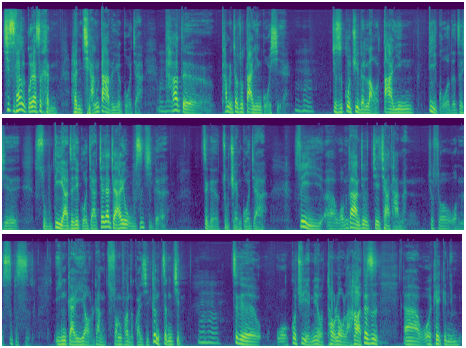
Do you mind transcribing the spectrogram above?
其实他这个国家是很很强大的一个国家，他的他们叫做大英国协，嗯哼，就是过去的老大英。帝国的这些属地啊，这些国家加加起来还有五十几个这个主权国家，所以呃，我们当然就接洽他们，就说我们是不是应该要让双方的关系更增进？嗯哼，这个我过去也没有透露了哈，但是啊，我可以跟您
